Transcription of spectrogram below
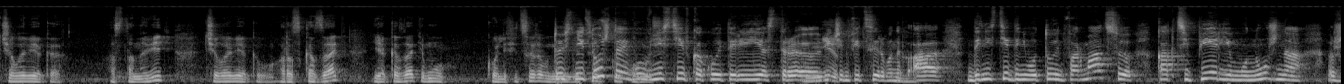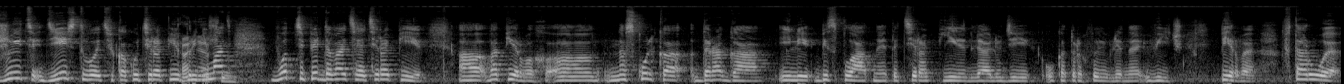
человека остановить, человеку рассказать и оказать ему квалифицированной То есть не то, что его помощь. внести в какой-то реестр э, ВИЧ-инфицированных, а донести до него ту информацию, как теперь ему нужно жить, действовать, какую терапию Конечно. принимать. Вот теперь давайте о терапии. А, Во-первых, э, насколько дорога или бесплатна эта терапия для людей, у которых выявлено ВИЧ? Первое. Второе.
